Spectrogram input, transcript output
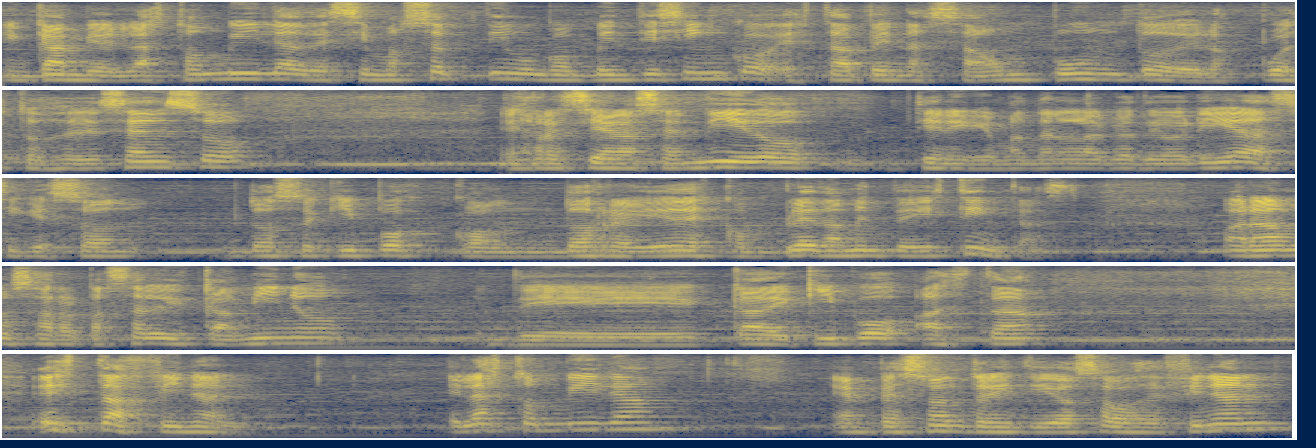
En cambio, el Aston Villa, decimos séptimo con 25, está apenas a un punto de los puestos de descenso, es recién ascendido, tiene que mantener la categoría, así que son dos equipos con dos realidades completamente distintas. Ahora vamos a repasar el camino de cada equipo hasta esta final. El Aston Villa empezó en 32 avos de final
